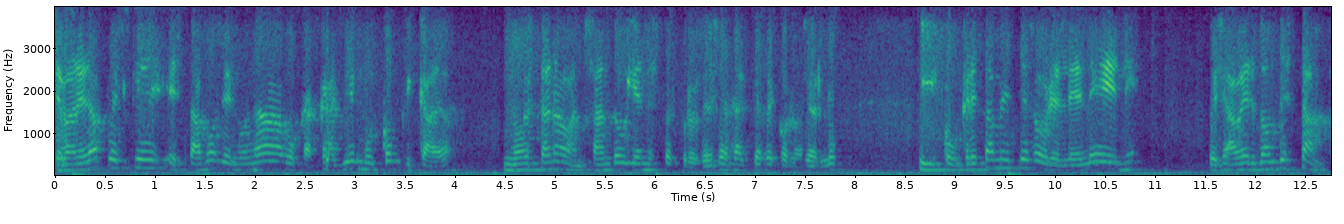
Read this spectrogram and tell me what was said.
De manera pues que estamos en una bocacalle muy complicada, no están avanzando bien estos procesos, hay que reconocerlo. Y concretamente sobre el ELN, pues a ver dónde estamos.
